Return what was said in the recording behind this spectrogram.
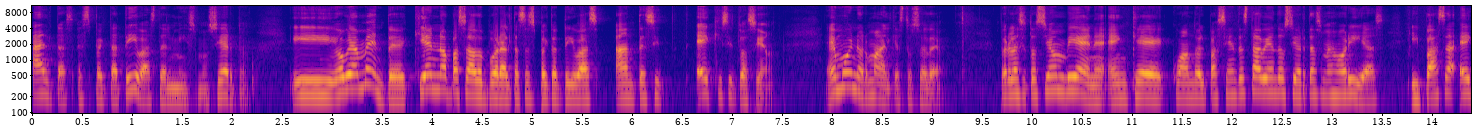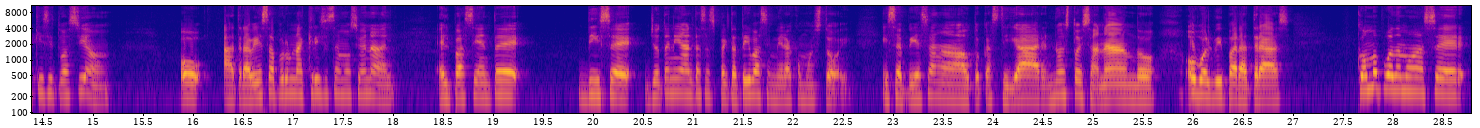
altas expectativas del mismo, ¿cierto? Y obviamente, ¿quién no ha pasado por altas expectativas ante X situación? Es muy normal que esto se dé. Pero la situación viene en que cuando el paciente está viendo ciertas mejorías y pasa X situación o atraviesa por una crisis emocional, el paciente dice, yo tenía altas expectativas y mira cómo estoy. Y se empiezan a autocastigar, no estoy sanando o volví para atrás. ¿Cómo podemos hacer,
